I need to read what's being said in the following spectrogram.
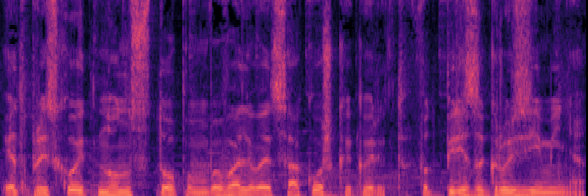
Это происходит нон-стопом. Вываливается окошко и говорит, вот перезагрузи меня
